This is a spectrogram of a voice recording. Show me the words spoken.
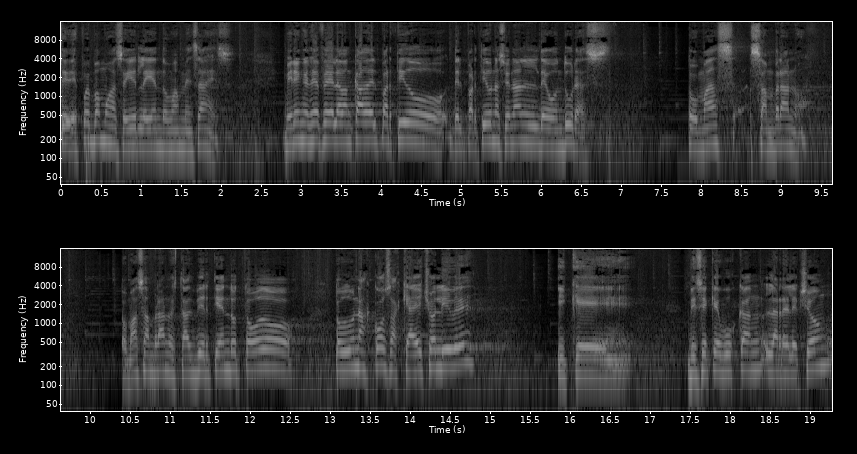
Y después vamos a seguir leyendo más mensajes. Miren el jefe de la bancada del Partido, del partido Nacional de Honduras, Tomás Zambrano. Tomás Zambrano está advirtiendo todo, todas unas cosas que ha hecho libre y que dice que buscan la reelección,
